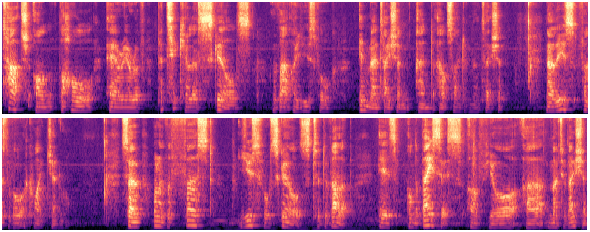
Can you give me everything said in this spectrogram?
touch on the whole area of particular skills that are useful in meditation and outside of meditation. Now these, first of all, are quite general. So one of the first useful skills to develop is on the basis of your uh, motivation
